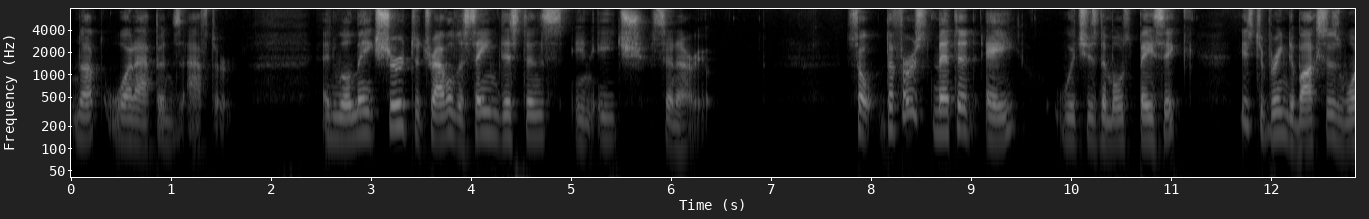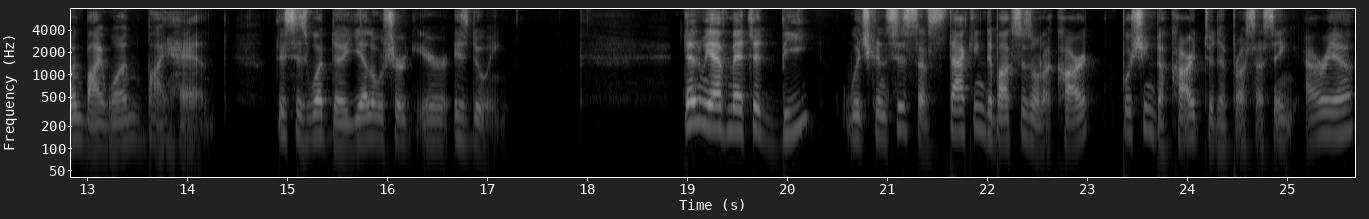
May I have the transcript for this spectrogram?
not what happens after. And we'll make sure to travel the same distance in each scenario. So the first method A, which is the most basic, is to bring the boxes one by one by hand. This is what the yellow shirt here is doing. Then we have method B, which consists of stacking the boxes on a cart pushing the card to the processing area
